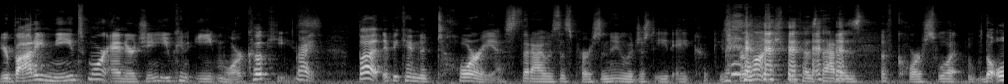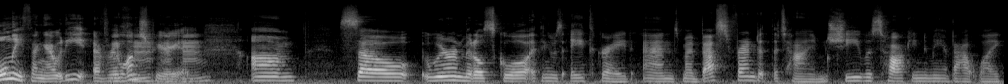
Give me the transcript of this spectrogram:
your body needs more energy, you can eat more cookies. Right. But it became notorious that I was this person who would just eat eight cookies for lunch because that is, of course, what the only thing I would eat every lunch period. Um, so we were in middle school. I think it was eighth grade, and my best friend at the time, she was talking to me about like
